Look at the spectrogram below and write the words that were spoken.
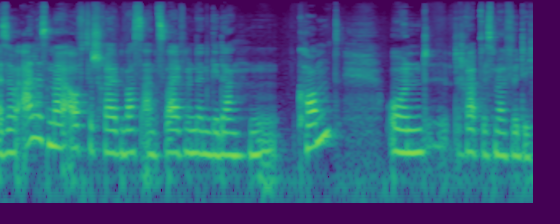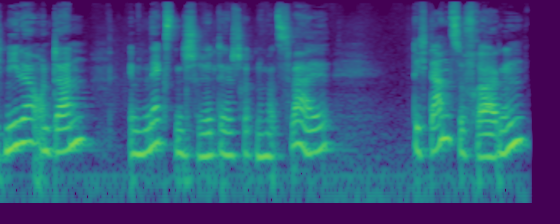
Also alles mal aufzuschreiben, was an zweifelnden Gedanken kommt und schreib das mal für dich nieder und dann im nächsten Schritt, der Schritt Nummer zwei, dich dann zu fragen,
